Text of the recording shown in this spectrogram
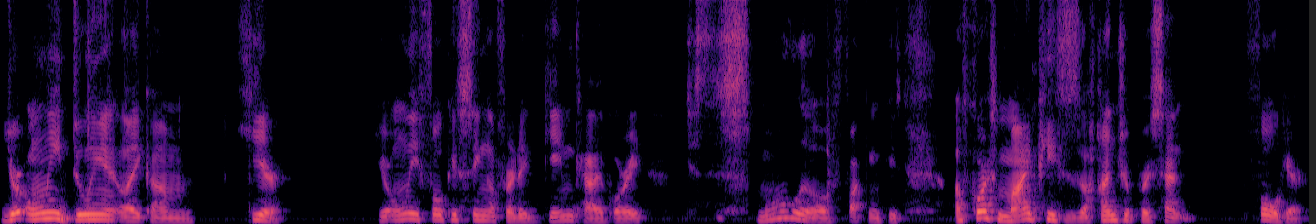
you're only doing it like um here. You're only focusing for the game category, just a small little fucking piece. Of course, my piece is 100% full here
